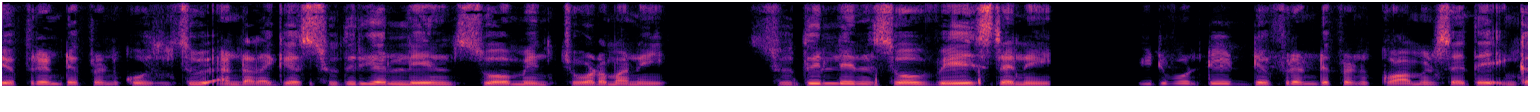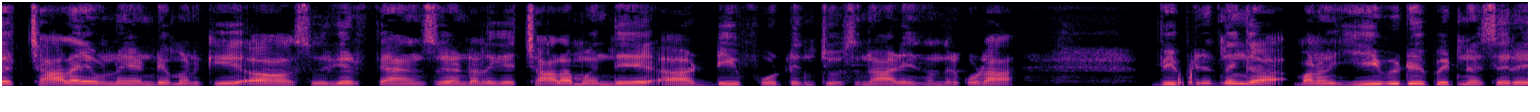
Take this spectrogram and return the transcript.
డిఫరెంట్ డిఫరెంట్ క్వశ్చన్స్ అండ్ అలాగే సుధీర్ గారు లేని షో మేము చూడమని సుధీర్ లేని షో వేస్ట్ అని ఇటువంటి డిఫరెంట్ డిఫరెంట్ కామెంట్స్ అయితే ఇంకా చాలా ఉన్నాయండి. మనకి సూర్య ఫ్యాన్స్ అండ్ అలాగే చాలామంది డీ ఫోర్టీన్ చూసిన ఆడియన్స్ అందరూ కూడా విపరీతంగా మనం ఏ వీడియో పెట్టినా సరే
